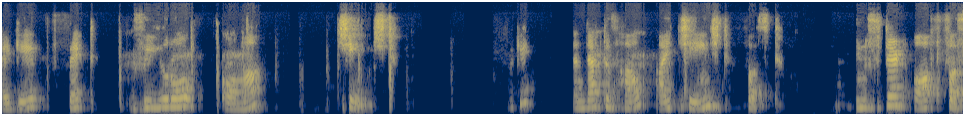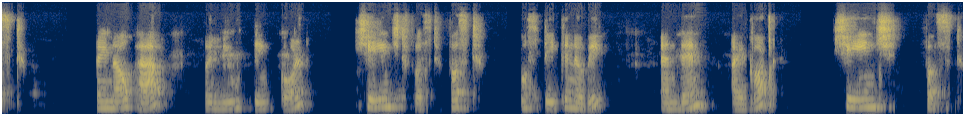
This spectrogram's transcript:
I gave set zero comma changed. Okay, and that is how I changed first. Instead of first, I now have a new thing called changed first. First was taken away, and then I got change first.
